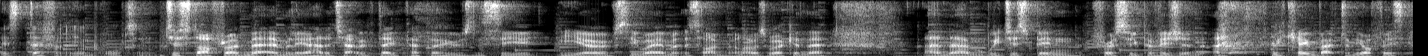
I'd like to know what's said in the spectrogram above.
it's definitely important Just after I'd met Emily, I had a chat with Dave Pepper, who was the CEO of CYM at the time, and I was working there. And um, we'd just been for a supervision. we came back to the office,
